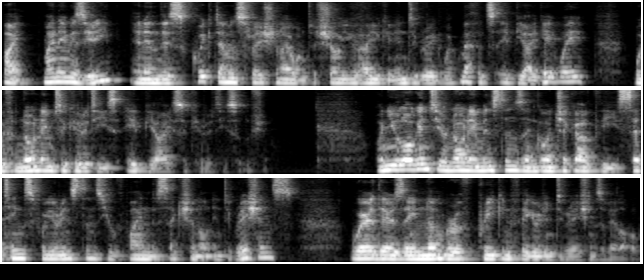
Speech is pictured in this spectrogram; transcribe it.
Hi, my name is Jiri, and in this quick demonstration, I want to show you how you can integrate webMethods API Gateway with NoName Security's API Security solution. When you log into your NoName instance and go and check out the settings for your instance, you'll find a section on integrations where there's a number of pre-configured integrations available.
